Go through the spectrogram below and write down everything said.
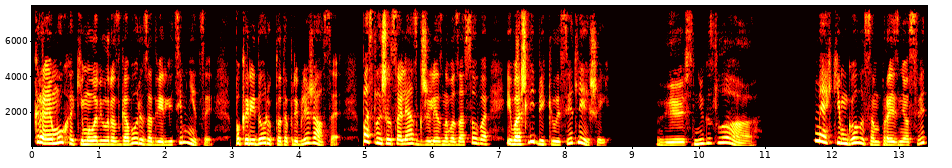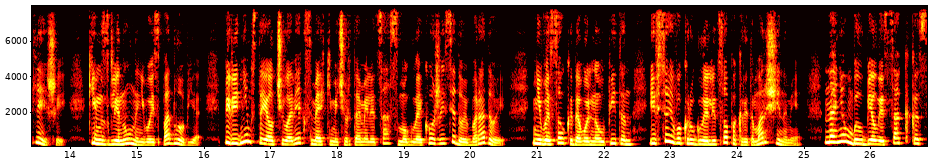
Краем уха Ким уловил разговоры за дверью темницы. По коридору кто-то приближался. Послышался лязг железного засова, и вошли Бикел и Светлейший. «Вестник зла», Мягким голосом произнес светлейший. Ким взглянул на него из-под лобья. Перед ним стоял человек с мягкими чертами лица, смуглой кожей и седой бородой. Невысок и довольно упитан, и все его круглое лицо покрыто морщинами. На нем был белый саккас,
